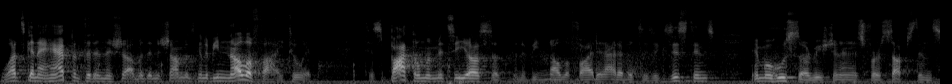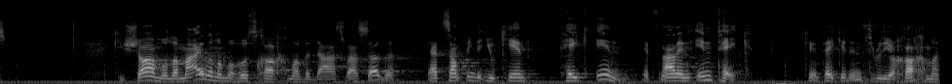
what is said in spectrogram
What's going to happen to the neshama? The neshama is going to be nullified to it. Tis batal it's going to be nullified and out of its existence. In mahusa rishon and its first substance. That's something that you can't take in. It's not an intake. Can't take it in through your chachma.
